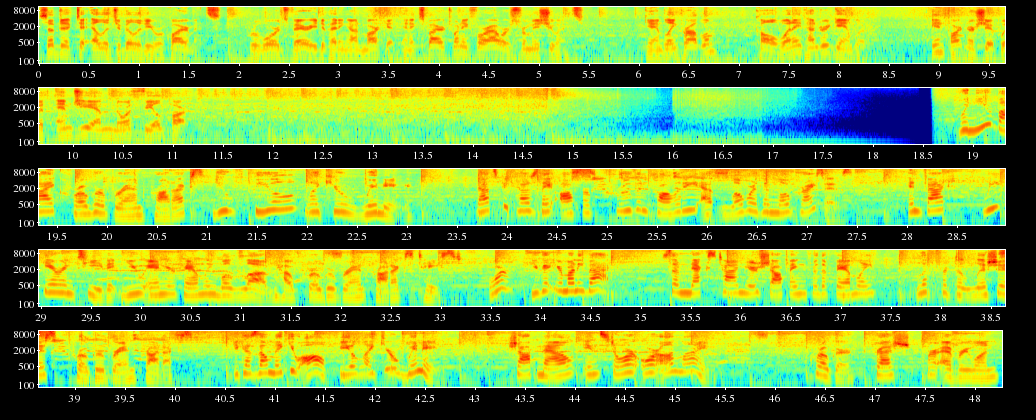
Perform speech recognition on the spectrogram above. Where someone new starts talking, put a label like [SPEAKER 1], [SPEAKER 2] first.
[SPEAKER 1] Subject to eligibility requirements. Rewards vary depending on market and expire 24 hours from issuance. Gambling problem? Call 1 800 Gambler. In partnership with MGM Northfield Park.
[SPEAKER 2] When you buy Kroger brand products, you feel like you're winning. That's because they offer proven quality at lower than low prices. In fact, we guarantee that you and your family will love how Kroger brand products taste, or you get your money back. So next time you're shopping for the family, look for delicious Kroger brand products because they'll make you all feel like you're winning. Shop now, in store, or online. Kroger, fresh for everyone.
